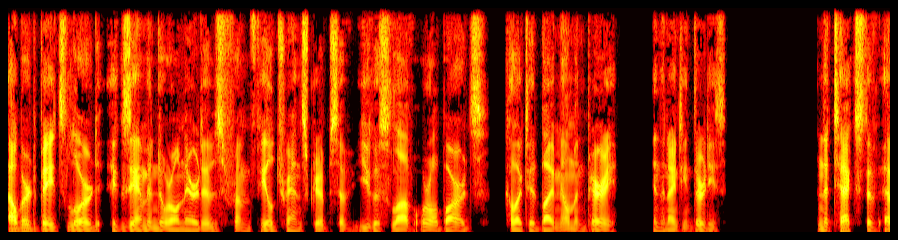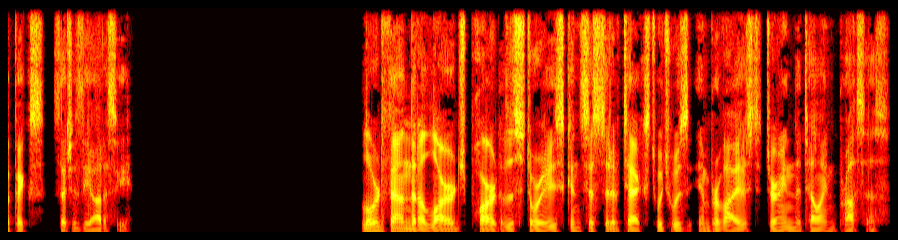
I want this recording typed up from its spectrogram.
Albert Bates Lord examined oral narratives from field transcripts of Yugoslav oral bards collected by Milman Parry in the 1930s, and the text of epics such as the Odyssey. Lord found that a large part of the stories consisted of text which was improvised during the telling process.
